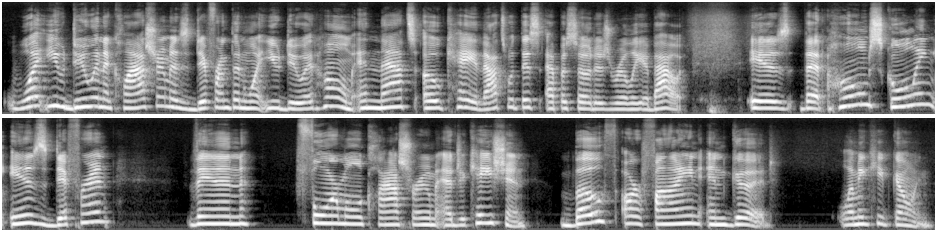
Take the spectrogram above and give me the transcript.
What you do in a classroom is different than what you do at home and that's okay. That's what this episode is really about is that homeschooling is different than formal classroom education. Both are fine and good let me keep going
